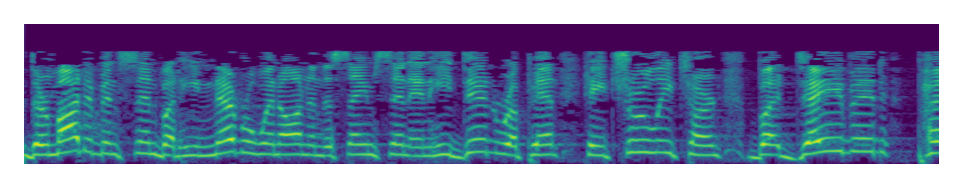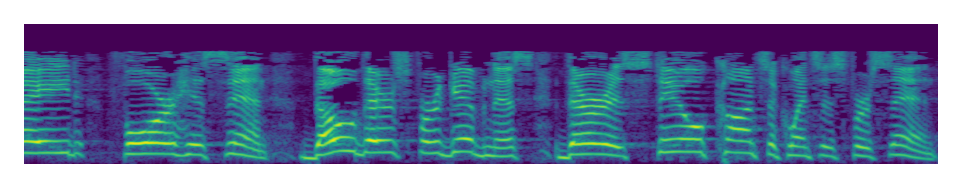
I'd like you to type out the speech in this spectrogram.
there might have been sin, but he never went on in the same sin, and he did repent. He truly turned, but David paid for his sin. Though there's forgiveness, there is still consequences for sin.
